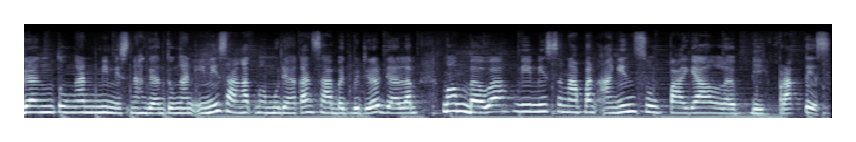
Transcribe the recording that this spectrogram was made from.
gantungan mimis. Nah, gantungan ini sangat memudahkan sahabat bedil dalam membawa mimis senapan angin supaya lebih praktis.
